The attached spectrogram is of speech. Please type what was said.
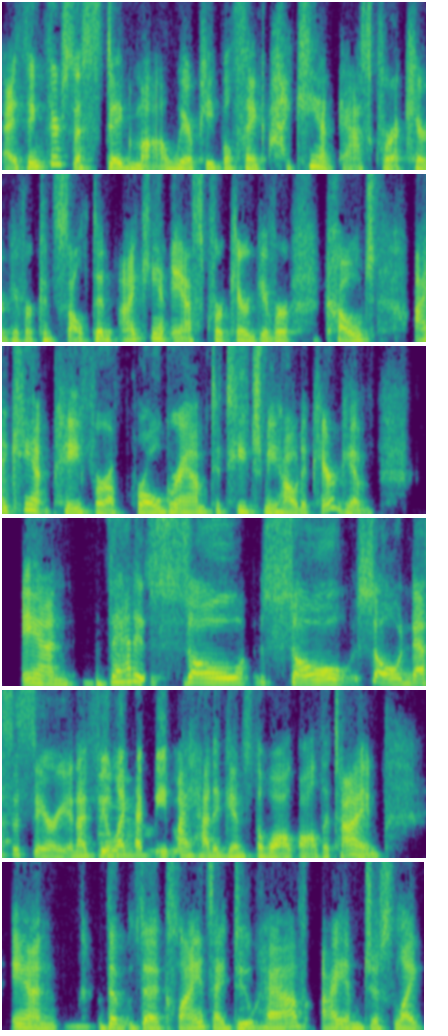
I think there's a stigma where people think, I can't ask for a caregiver consultant. I can't ask for a caregiver coach. I can't pay for a program to teach me how to caregive. And that mm-hmm. is so, so, so necessary. And I feel I like I mm-hmm. beat my head against the wall all the time. And mm-hmm. the the clients I do have, I am just like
